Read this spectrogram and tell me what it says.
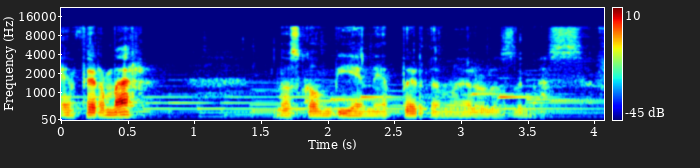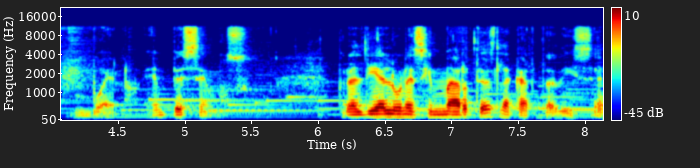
enfermar, nos conviene perdonar a los demás. Bueno, empecemos. Para el día lunes y martes la carta dice,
